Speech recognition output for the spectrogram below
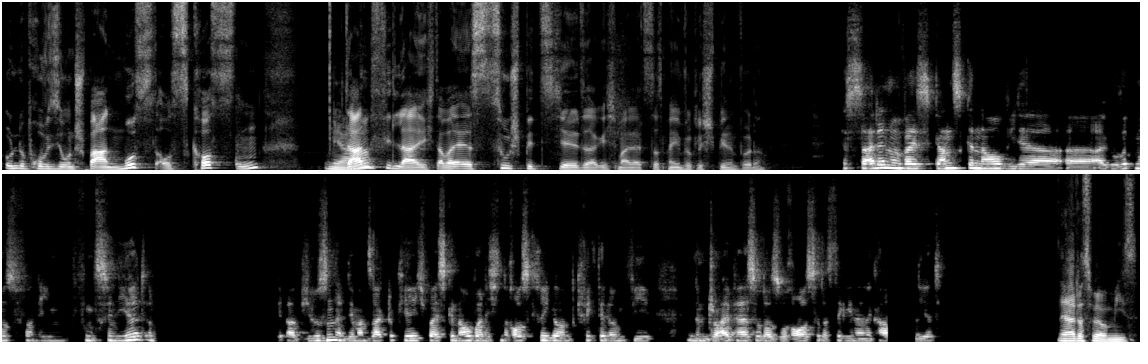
und eine Provision sparen musst aus Kosten, ja. dann vielleicht. Aber er ist zu speziell, sage ich mal, als dass man ihn wirklich spielen würde. Es sei denn, man weiß ganz genau, wie der äh, Algorithmus von ihm funktioniert und abusen, indem man sagt, okay, ich weiß genau, wann ich ihn rauskriege und kriege den irgendwie in einem Dry Pass oder so raus, sodass der Gegner eine Karte verliert. Ja, das wäre mies.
